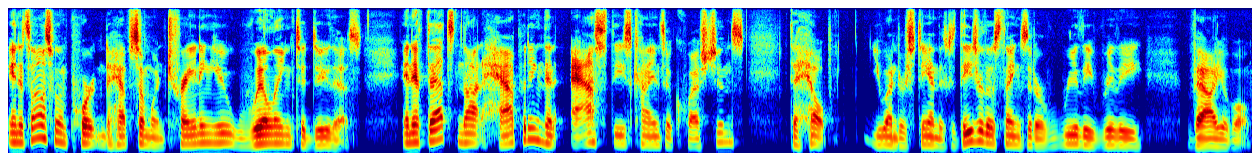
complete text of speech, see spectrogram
And it's also important to have someone training you willing to do this. And if that's not happening, then ask these kinds of questions to help you understand this because these are those things that are really, really valuable.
